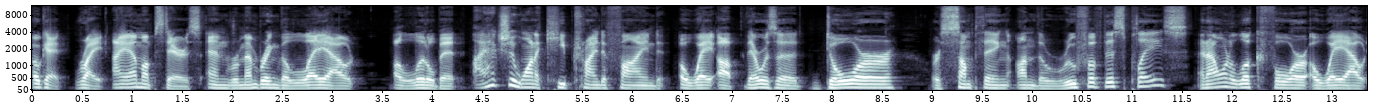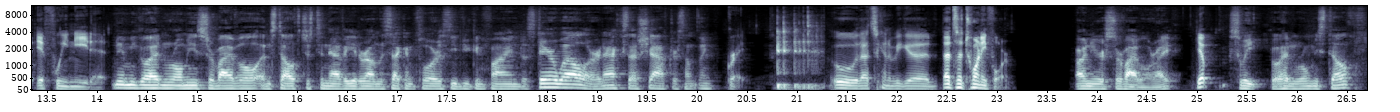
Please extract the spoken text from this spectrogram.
Okay, right. I am upstairs and remembering the layout a little bit. I actually want to keep trying to find a way up. There was a door or something on the roof of this place, and I want to look for a way out if we need it. Let me go ahead and roll me survival and stealth just to navigate around the second floor to see if you can find a stairwell or an access shaft or something Great. Ooh, that's going to be good. That's a 24. on your survival, right? Yep. Sweet. Go ahead and roll me stealth.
